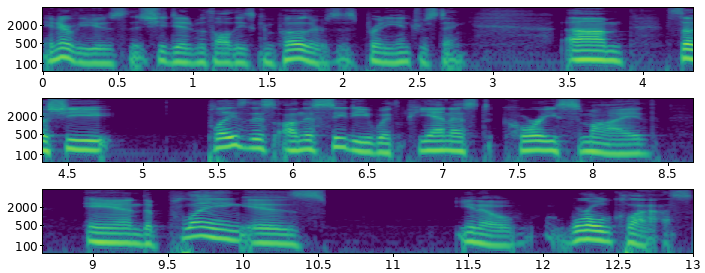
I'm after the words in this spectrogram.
interviews that she did with all these composers. It's pretty interesting. Um, so she plays this on this CD with pianist Cory Smythe, and the playing is, you know, world class.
